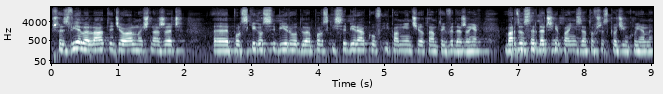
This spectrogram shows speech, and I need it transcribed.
przez wiele lat działalność na rzecz e, polskiego Sybiru, dla polskich Sybiraków i pamięci o tamtych wydarzeniach. Bardzo serdecznie Pani za to wszystko dziękujemy.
